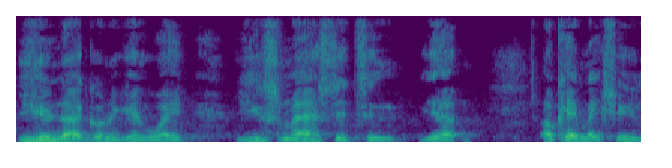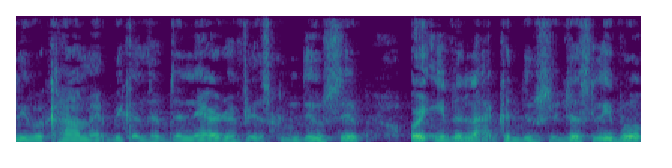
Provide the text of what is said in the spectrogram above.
you're not gonna get away. You smashed it too. Yep. Okay, make sure you leave a comment because if the narrative is conducive or even not conducive, just leave a,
